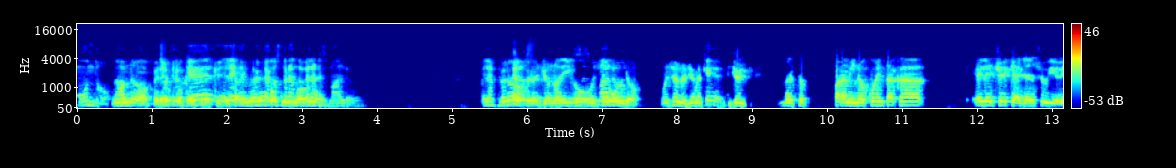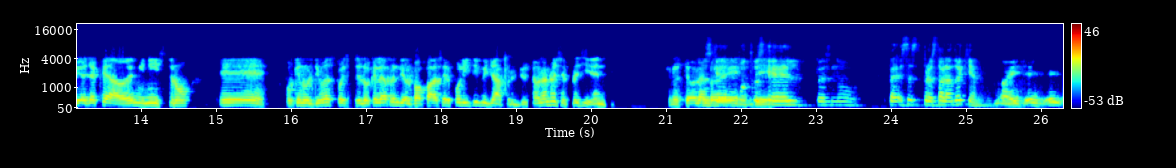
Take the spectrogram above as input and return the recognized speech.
mundo. No, No, pero- yo creo ok, que pero es que el está ejemplo de Carlos Fernando Galán es malo. El de No, pero yo no digo es un malo segundo. Un segundo. Yo Porque yo, esto- para mí no cuenta acá el hecho de que hayan subido y haya quedado de ministro, eh, porque en últimas, pues es lo que le aprendió al papá a ser político y ya, pero yo estoy hablando de ser presidente. Yo no estoy es hablando que de. el punto es de- que él, pues no. Pero, está- pero está hablando de quién. No, es- es- es-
